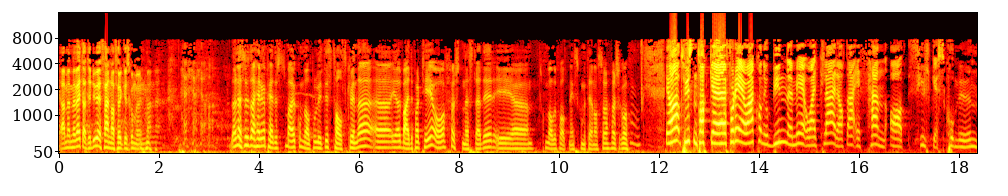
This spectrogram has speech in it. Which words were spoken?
Ja, men vi vet at du er fan av fylkeskommunen. men... Det er nesten ut av Helga Pedersen som er kommunalpolitisk talskvinne uh, i Arbeiderpartiet og førstenestleder i uh, kommunal- og forvaltningskomiteen også. Vær så god. Mm. Ja, tusen takk eh, for det. Og jeg kan jo begynne med å erklære at jeg er fan av fylkeskommunen.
